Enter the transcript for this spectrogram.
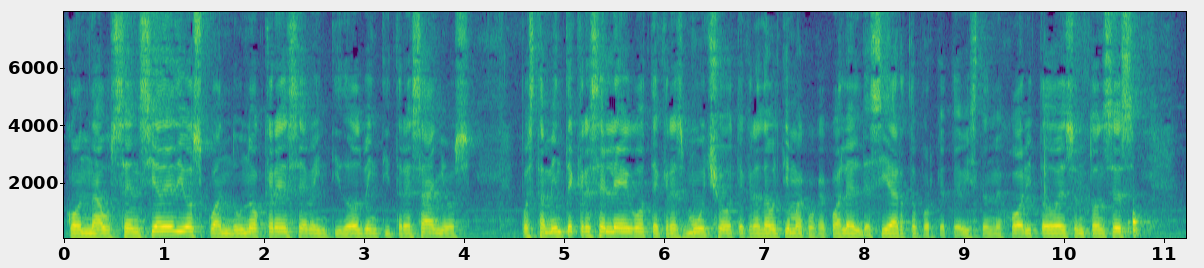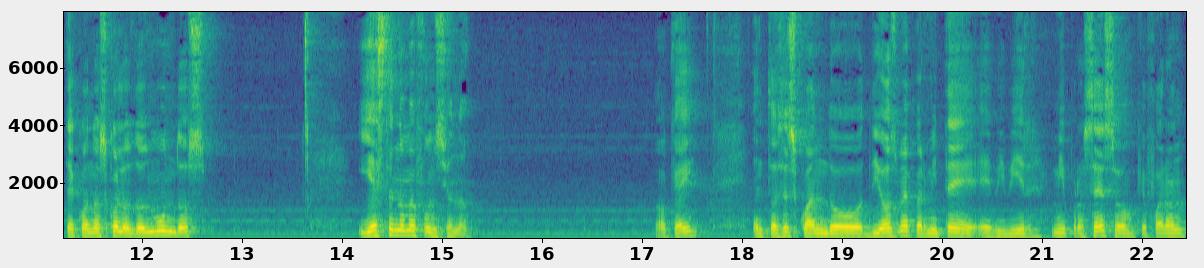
con ausencia de Dios, cuando uno crece 22, 23 años, pues también te crece el ego, te crees mucho, te crees la última Coca-Cola del desierto porque te visten mejor y todo eso. Entonces, te conozco los dos mundos y este no me funcionó. ¿Ok? Entonces cuando Dios me permite eh, vivir mi proceso, que fueron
